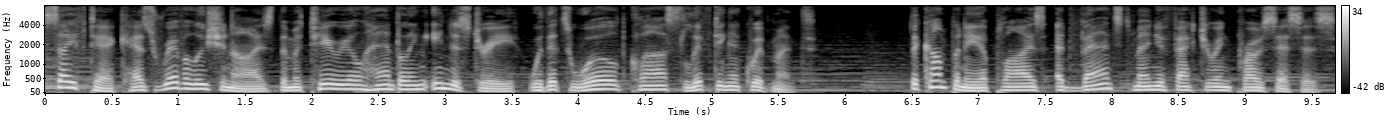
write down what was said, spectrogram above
SafeTech has revolutionised the material handling industry with its world-class lifting equipment. The company applies advanced manufacturing processes,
